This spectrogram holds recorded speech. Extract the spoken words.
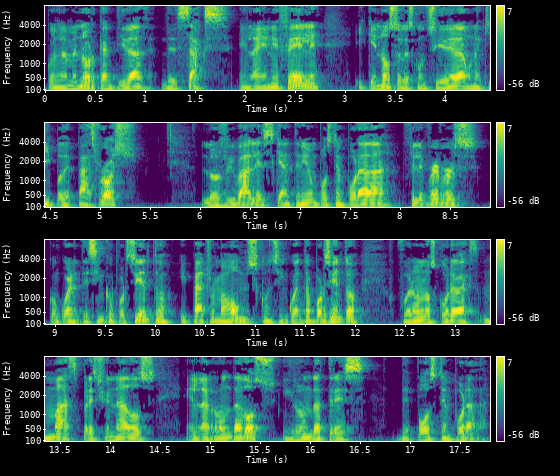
con la menor cantidad de sacks en la NFL y que no se les considera un equipo de pass rush, los rivales que han tenido en postemporada, Philip Rivers con 45% y Patrick Mahomes con 50%, fueron los quarterbacks más presionados en la ronda 2 y ronda 3 de postemporada.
